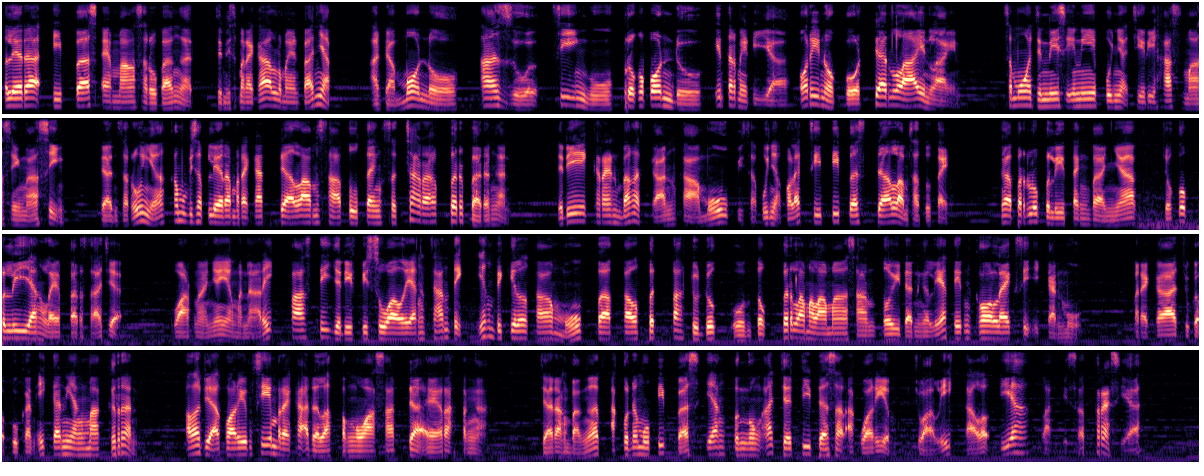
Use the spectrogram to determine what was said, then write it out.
Pelihara ibas emang seru banget. Jenis mereka lumayan banyak. Ada mono, Azul, Singu, Brokopondo, Intermedia, Orinoco, dan lain-lain. Semua jenis ini punya ciri khas masing-masing. Dan serunya, kamu bisa pelihara mereka dalam satu tank secara berbarengan. Jadi keren banget kan, kamu bisa punya koleksi pibes dalam satu tank. Gak perlu beli tank banyak, cukup beli yang lebar saja. Warnanya yang menarik pasti jadi visual yang cantik yang bikin kamu bakal betah duduk untuk berlama-lama santuy dan ngeliatin koleksi ikanmu. Mereka juga bukan ikan yang mageran. Kalau di akuarium sih mereka adalah penguasa daerah tengah. Jarang banget aku nemu pibas yang bengong aja di dasar akuarium, kecuali kalau dia lagi stres ya.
